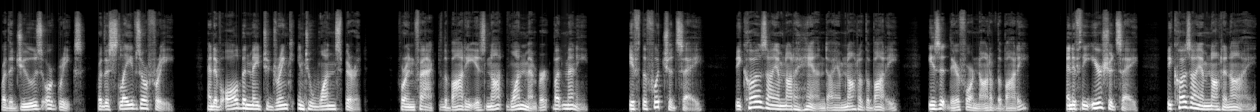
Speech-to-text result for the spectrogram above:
whether Jews or Greeks, whether slaves or free, and have all been made to drink into one Spirit. For in fact the body is not one member, but many. If the foot should say, Because I am not a hand, I am not of the body, is it therefore not of the body? And if the ear should say, Because I am not an eye,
